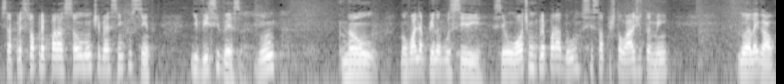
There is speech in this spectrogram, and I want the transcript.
se a sua preparação não tiver 100% e vice-versa. Não, não, não vale a pena você ser um ótimo preparador se sua pistolagem também não é legal,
